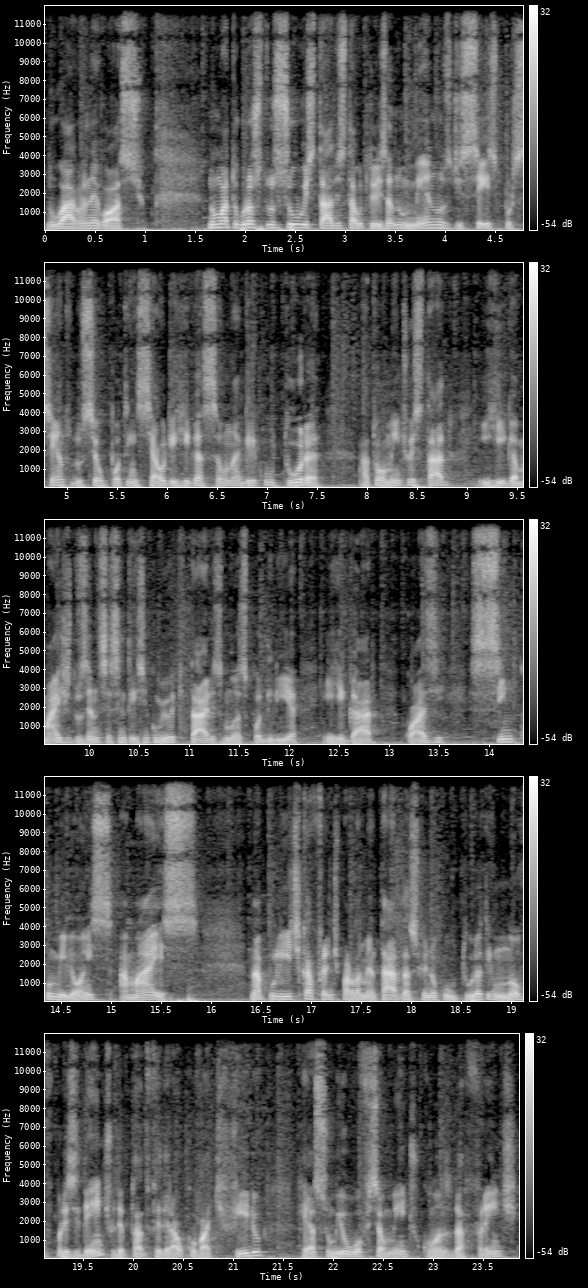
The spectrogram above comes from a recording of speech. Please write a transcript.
no agronegócio. No Mato Grosso do Sul, o estado está utilizando menos de 6% do seu potencial de irrigação na agricultura. Atualmente, o estado irriga mais de 265 mil hectares, mas poderia irrigar quase 5 milhões a mais. Na política, a Frente Parlamentar da Suinocultura tem um novo presidente, o deputado federal Covate Filho, reassumiu oficialmente o comando da frente,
